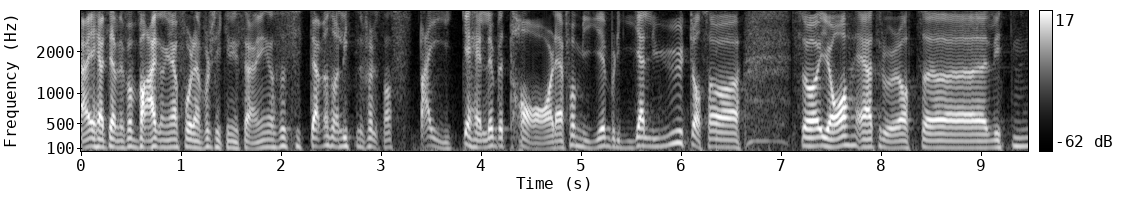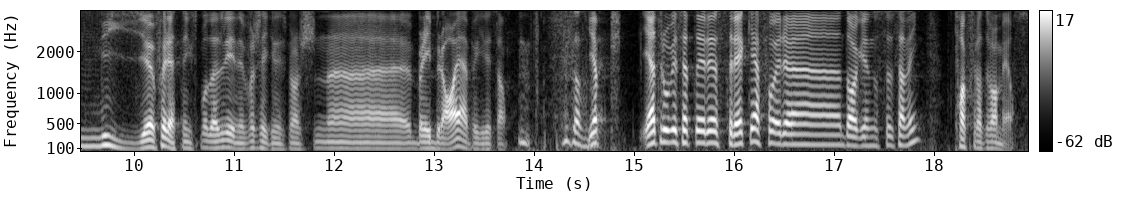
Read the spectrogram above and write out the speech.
Jeg er helt enig, for Hver gang jeg får den forsikringsregningen, så sitter jeg med sånn liten følelse av steike heller. Betaler jeg for mye? Blir jeg lurt? Altså, så ja, jeg tror at uh, litt nye forretningsmodeller inne i forsikringsbransjen uh, blir bra. jeg, Per Kristian. Det. Jepp. Jeg tror vi setter strek jeg, for uh, dagens sending. Takk for at dere var med oss.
